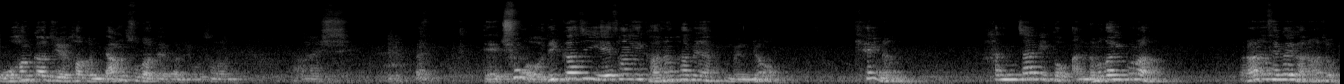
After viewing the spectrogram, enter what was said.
5항까지의 합은 양수가 돼가지고서는 아씨 대충 어디까지 예상이 가능하면요 k는 한 자리도 안 넘어가겠구나 라는 생각이 가능하죠.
